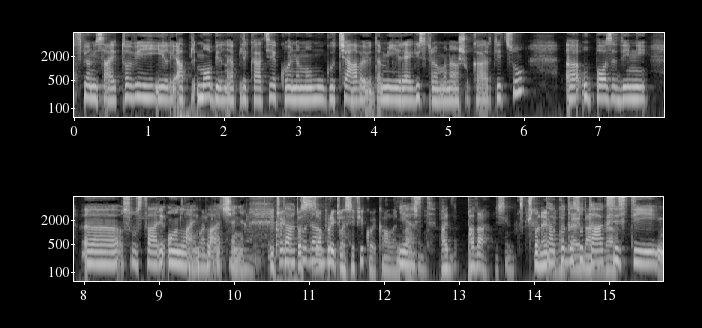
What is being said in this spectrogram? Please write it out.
svi oni sajtovi ili apli, mobilne aplikacije koje nam omogućavaju da mi registrujemo našu karticu u pozadini uh, su u stvari online, online plaćanja. I čekaj, Tako to se da, zapravo i klasifikuje kao online jest. plaćanje. Pa, pa da, mislim, što ne Tako bi da su dana, da. taksisti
